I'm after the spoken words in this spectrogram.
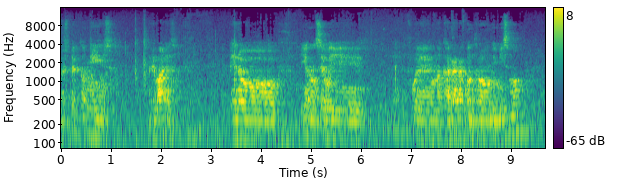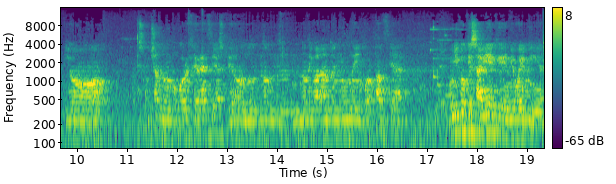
respecto a mis rivales, pero yo no sé, hoy eh, fue una carrera contra mí mismo, yo escuchando un poco referencias, pero no, no, iba dando ninguna importancia. Único que sabía que me voy muy bien.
